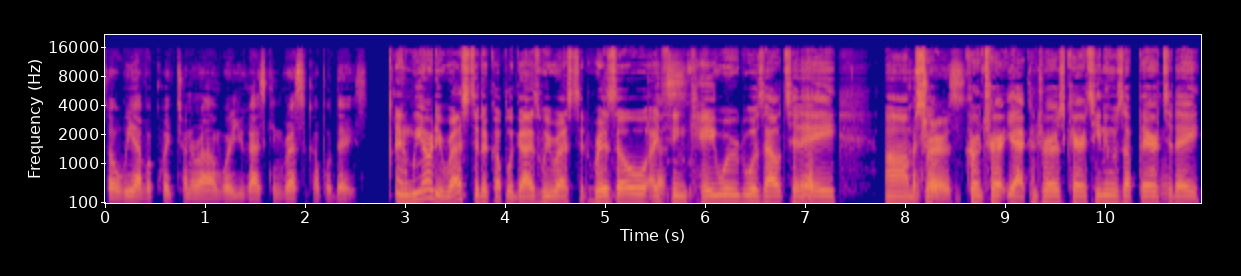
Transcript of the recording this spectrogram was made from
So we have a quick turnaround where you guys can rest a couple days. And we already rested a couple of guys. We rested Rizzo. I think Heyward was out today. Um, Contreras. So, Contreras, yeah, Contreras Caratini was up there today.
